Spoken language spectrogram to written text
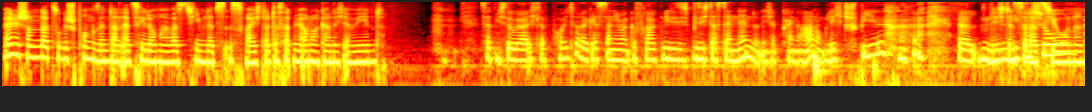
Wenn wir schon dazu gesprungen sind, dann erzähl doch mal, was Teamlabs ist, weil ich glaube, das hatten wir auch noch gar nicht erwähnt. Es hat mich sogar, ich glaube, heute oder gestern jemand gefragt, wie, die, wie sich das denn nennt. Und ich habe keine Ahnung. Lichtspiel? äh, Lichtinstallationen.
